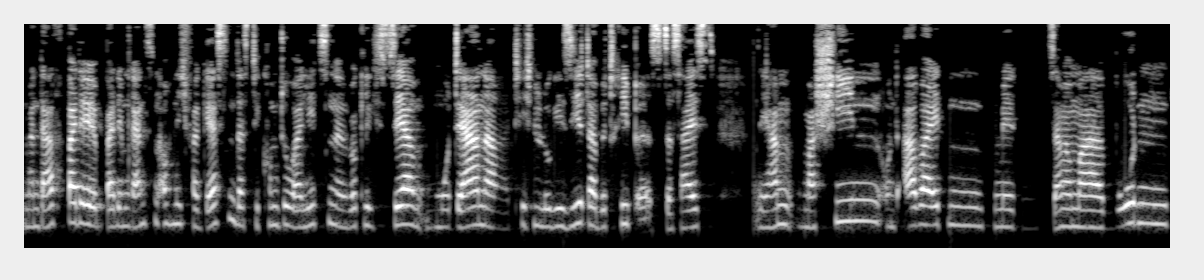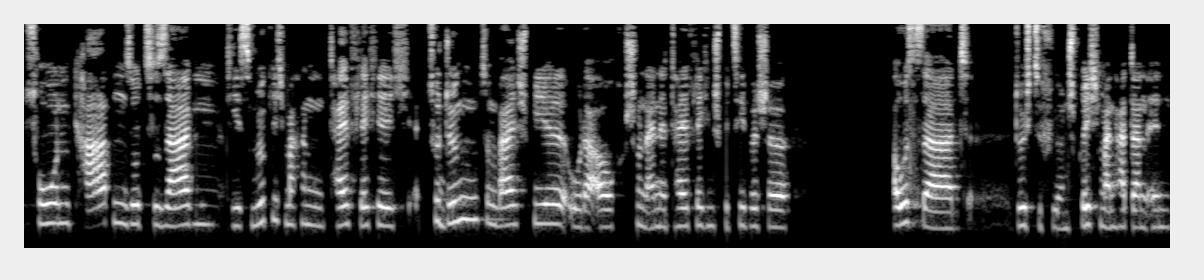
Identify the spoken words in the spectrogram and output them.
Man darf bei, de, bei dem Ganzen auch nicht vergessen, dass die Comturalizen ein wirklich sehr moderner, technologisierter Betrieb ist. Das heißt, wir haben Maschinen und arbeiten mit, sagen wir mal, Bodenzonenkarten sozusagen, die es möglich machen, teilflächig zu düngen zum Beispiel oder auch schon eine teilflächenspezifische Aussaat durchzuführen. Sprich, man hat dann in,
